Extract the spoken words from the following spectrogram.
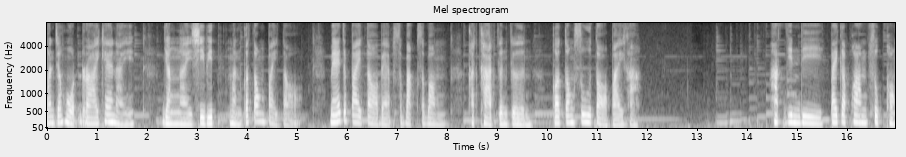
มันจะโหดร้ายแค่ไหน ยังไงชีวิตมันก็ต้องไปต่อ แม้จะไปต่อแบบสะบักสะบอม ขาดขาดเกินเกิน ก็ต้องสู้ต่อไปค่ะ หัดยินดีไปกับความสุขของ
